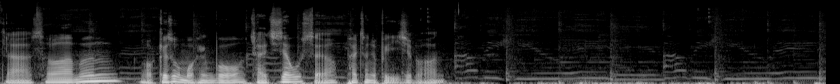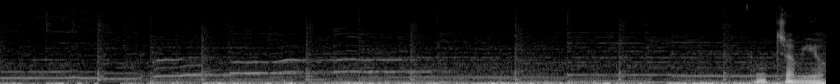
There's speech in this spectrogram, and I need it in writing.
자, 서함은 뭐 계속 뭐 행보 잘 지지하고 있어요. 8,620원. from you.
